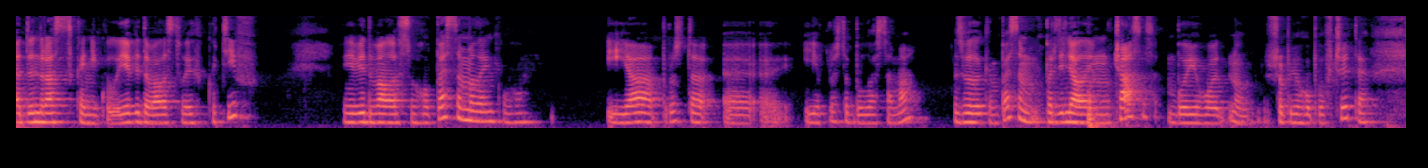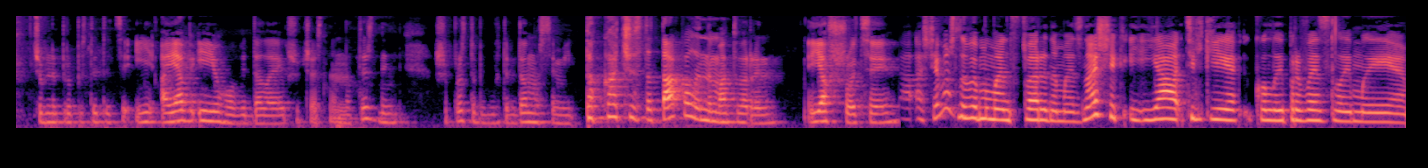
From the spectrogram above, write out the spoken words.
один раз канікули. Я віддавала своїх котів, я віддавала свого песа маленького, і я просто е, е, я просто була сама з великим песом, приділяла йому час, бо його, ну, щоб його повчити, щоб не пропустити це. І, А я б і його віддала, якщо чесно, на тиждень, щоб просто побути вдома самі. Така чистота, коли нема тварин. Я в шоці. А ще важливий момент з тваринами. Знаєш, як я тільки коли привезли ми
